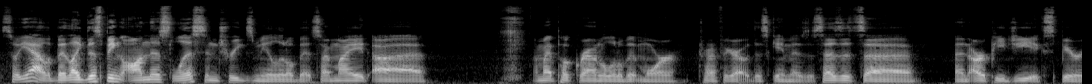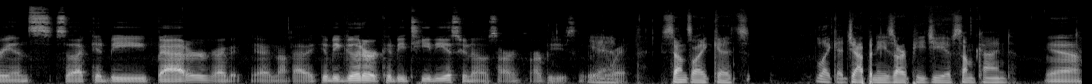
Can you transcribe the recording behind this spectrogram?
so yeah, but like this being on this list intrigues me a little bit. So I might uh, I might poke around a little bit more, try to figure out what this game is. It says it's a uh, an RPG experience, so that could be bad or I mean, yeah, not bad. It could be good or it could be tedious. Who knows? Our RPGs can go yeah. way. Sounds like it's like a Japanese RPG of some kind. Yeah.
